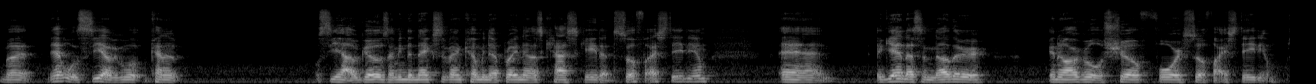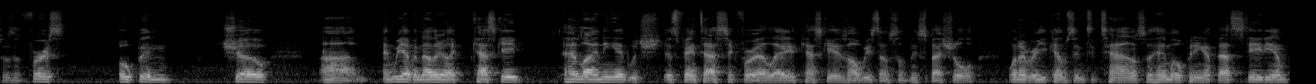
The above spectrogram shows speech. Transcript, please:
But yeah, we'll see. I mean, we'll kind of we'll see how it goes. I mean, the next event coming up right now is Kaskade at SoFi Stadium, and again, that's another inaugural show for SoFi Stadium. So it's the first open show, um, and we have another like Kaskade headlining it, which is fantastic for LA. Kaskade has always done something special whenever he comes into town. So him opening up that stadium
